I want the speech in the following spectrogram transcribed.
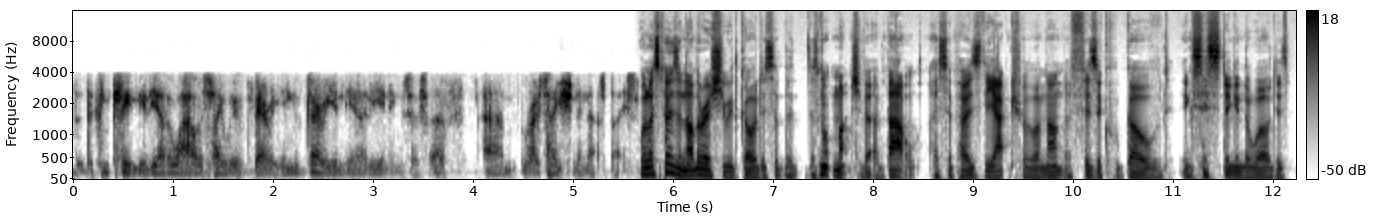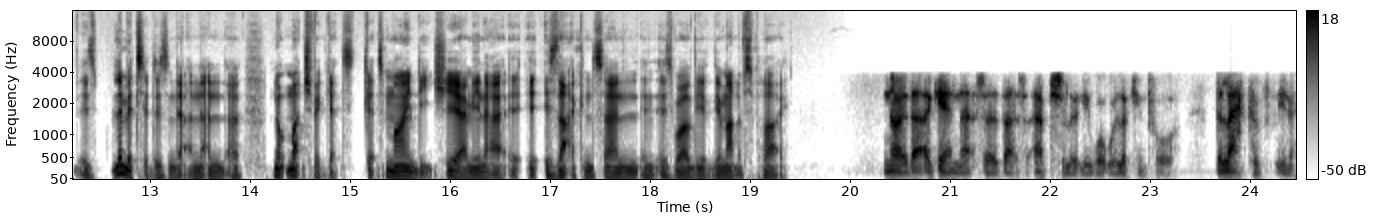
that the completely the other way. I would say we're very in the very in the early innings of, of um, rotation in that space. Well, I suppose another issue with gold is that there's not much of it about. I suppose the actual amount of physical gold existing in the world is is limited, isn't it? And and uh, not much of it gets gets mined each year. I mean, uh, is that a concern as well? The the amount of supply. No, that again, that's a, that's absolutely what we're looking for. The lack of, you know,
